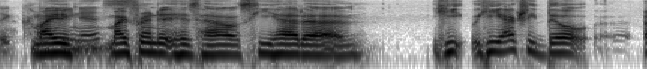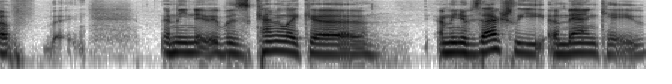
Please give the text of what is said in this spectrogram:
like My my friend at his house, he had a he he actually built a i mean, it, it was kind of like a. I mean, it was actually a man cave.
